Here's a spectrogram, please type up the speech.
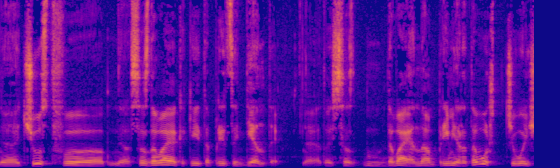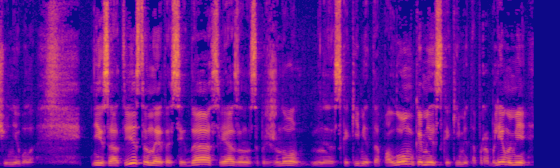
э, чувств, создавая какие-то прецеденты. то есть давая нам примеры того, чего еще не было. И, соответственно, это всегда связано, сопряжено с какими-то поломками, с какими-то проблемами.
